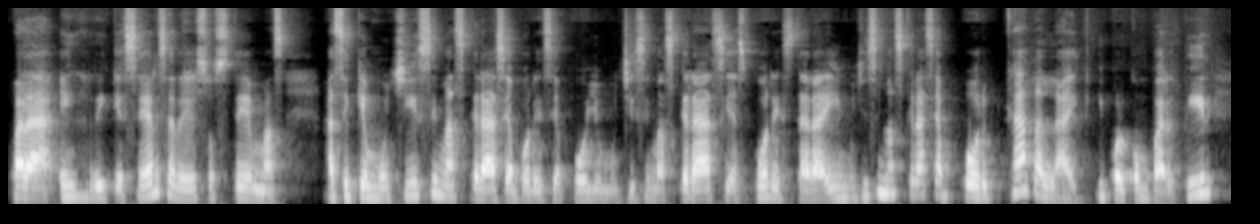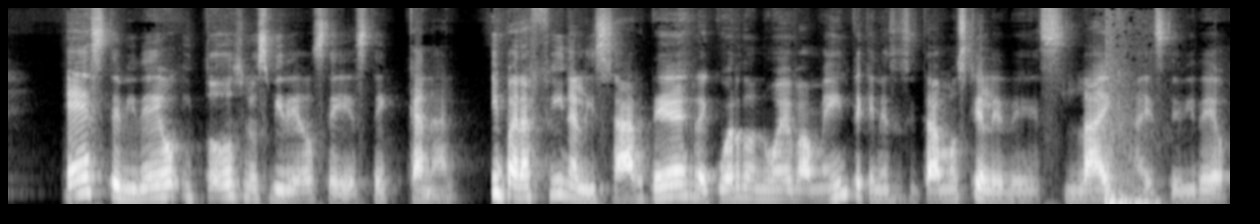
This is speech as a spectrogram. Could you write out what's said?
para enriquecerse de esos temas. Así que muchísimas gracias por ese apoyo, muchísimas gracias por estar ahí, muchísimas gracias por cada like y por compartir este video y todos los videos de este canal. Y para finalizar, te recuerdo nuevamente que necesitamos que le des like a este video,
